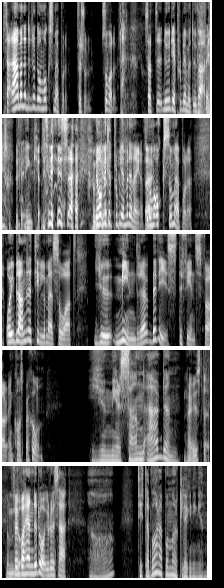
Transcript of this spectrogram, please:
Så här, nej men de, var också med på det, förstår du? Så var det. Så att eh, nu är det problemet ur världen. Det är för enkelt Det är så här, nu har vi inte ett problem med det längre, för Nej. de var också med på det. Och ibland är det till och med så att ju mindre bevis det finns för en konspiration, ju mer sann är den. Ja just det de, För de, vad händer då? Jo, det är så här, ja, titta bara på mörkläggningen.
